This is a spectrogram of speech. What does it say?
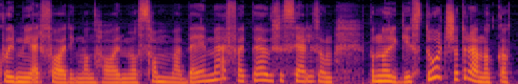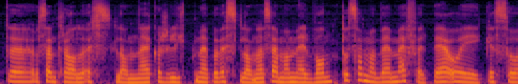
hvor mye erfaring man har med å samarbeide med Frp. Og hvis du ser liksom på Norge i stort, så tror jeg nok at uh, sentrale Østlandet, kanskje litt mer på Vestlandet, så er man mer vant til å samarbeide med Frp og er ikke så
